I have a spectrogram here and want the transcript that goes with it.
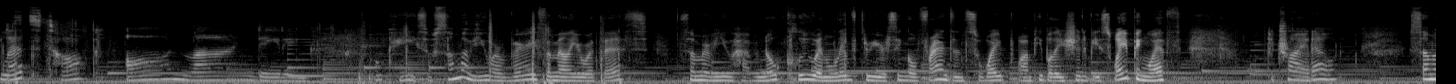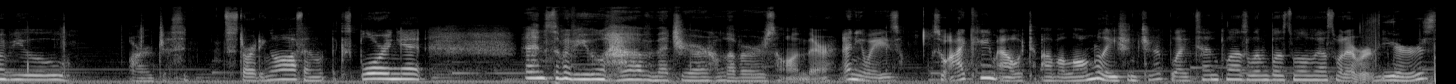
let's talk online dating. Okay, so some of you are very familiar with this. Some of you have no clue and live through your single friends and swipe on people they shouldn't be swiping with to try it out. Some of you are just starting off and exploring it. And some of you have met your lovers on there. Anyways, so I came out of a long relationship, like 10 plus, 11 plus, 12 plus, whatever years.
